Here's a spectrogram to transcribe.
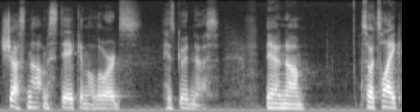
just not mistake in the Lord's, his goodness. And um, so it's like,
